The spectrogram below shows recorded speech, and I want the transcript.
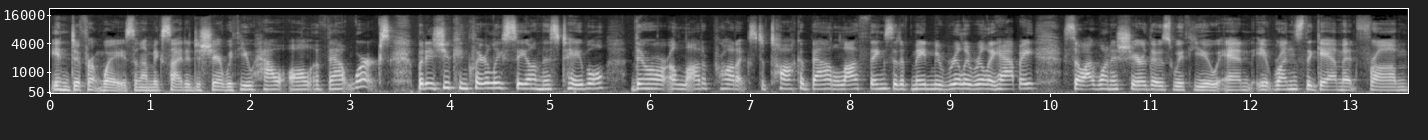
in different ways, and I'm excited to share with you how all of that works. But as you can clearly see on this table, there are a lot of products to talk about, a lot of things that have made me really, really happy, so I want to share those with you, and it runs the gamut from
